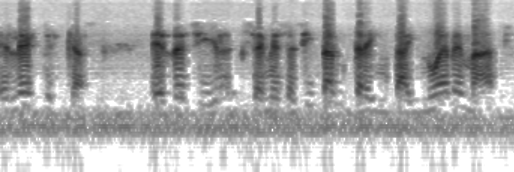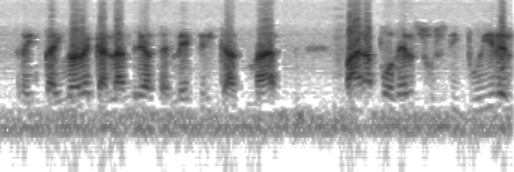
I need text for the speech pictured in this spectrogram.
eléctricas. Es decir, se necesitan 39 más, 39 calandrias eléctricas más, para poder sustituir el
